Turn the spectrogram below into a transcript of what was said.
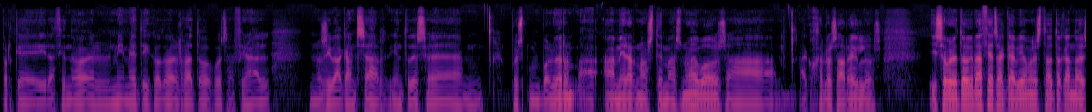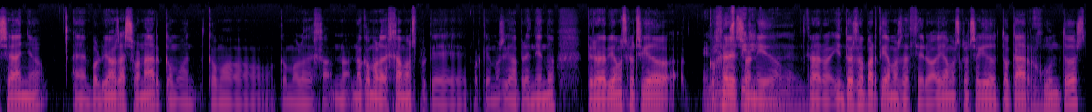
porque ir haciendo el mimético todo el rato, pues al final nos iba a cansar. Y entonces, em, pues volver a, mirarnos temas nuevos, a, a, coger los arreglos. Y sobre todo gracias a que habíamos estado tocando ese año, eh, volvíamos a sonar como, como, como lo dejamos, no, como lo dejamos, porque, porque hemos ido aprendiendo, pero habíamos conseguido coger el sonido. Claro, y entonces no partíamos de cero, habíamos conseguido tocar juntos,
